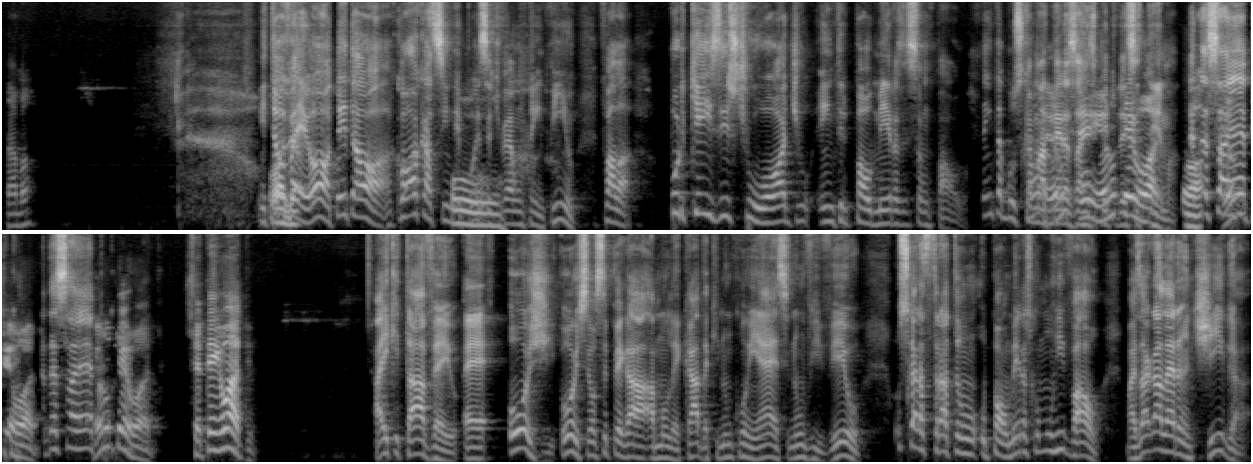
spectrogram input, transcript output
tá bom. Então, velho, ó, tenta, ó, coloca assim depois, O- se tiver um tempinho, fala, por que existe o ódio entre Palmeiras e São Paulo? Tenta buscar Não, matérias a respeito desse ódio. tema. Ó, é dessa época, é dessa época. Eu não tenho ódio. Você tem ódio? Aí que tá, velho, é, hoje, hoje, se você pegar a molecada que não conhece, não viveu, os caras tratam o Palmeiras como um rival, mas a galera antiga,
